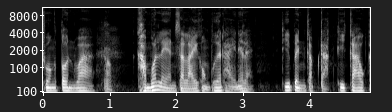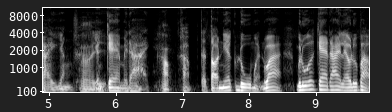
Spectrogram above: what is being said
ช่วงต้นว่าครับคำว่า landslide ของเพื่อไทยนี่แหละ ที่เป็นกับดักที่ก้าวไกลยังใช่ยังแก้ไม่ได้ครับครับ แต่ตอนนี้ดูเหมือนว่าไม่รู้ว่าแก้ได้แล้วหรือเปล่า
